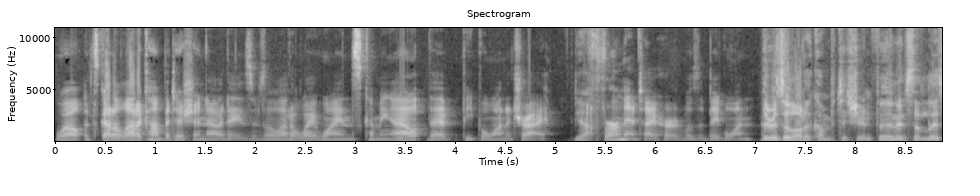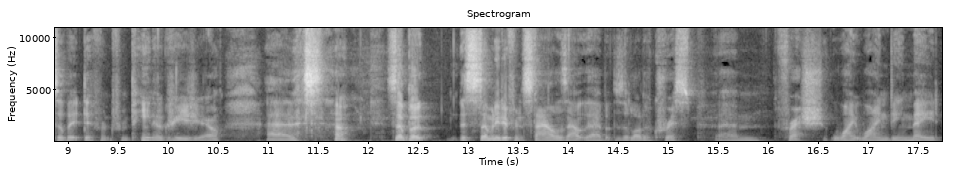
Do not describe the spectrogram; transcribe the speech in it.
Well, it's got a lot of competition nowadays. There's a lot of white wines coming out that people want to try. Yeah. Furmint, I heard, was a big one. There is a lot of competition. Furmint's a little bit different from Pinot Grigio, uh, so so but there's so many different styles out there. But there's a lot of crisp, um, fresh white wine being made.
